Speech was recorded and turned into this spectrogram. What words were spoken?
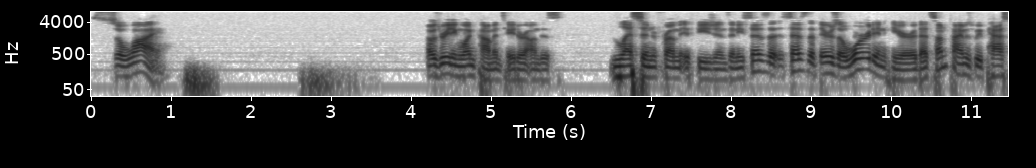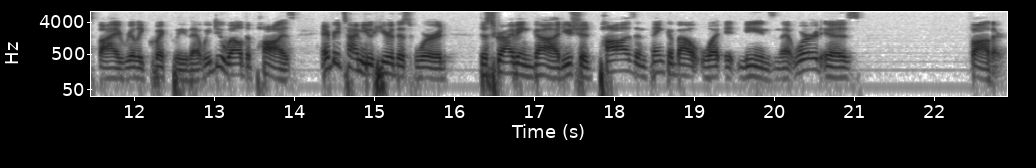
So why? I was reading one commentator on this lesson from Ephesians. And he says that, says that there's a word in here that sometimes we pass by really quickly, that we do well to pause. Every time you hear this word describing God, you should pause and think about what it means. And that word is Father.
